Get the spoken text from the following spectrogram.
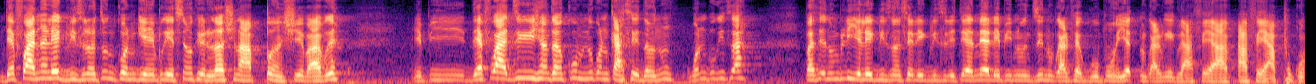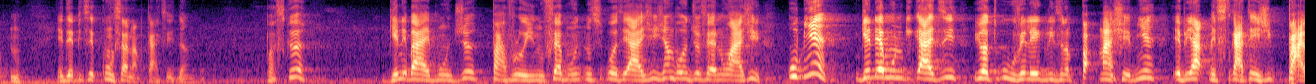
Des fois, dans l'église, nous avons l'impression que l'oche n'a penché, pas vrai? Et puis, des fois, dirigeants d'un coup, nous avons cassé dans nous. Vous comprenez ça? Parce que nous oublions l'église, c'est l'église l'éternel, et puis nous disons, nous allons faire gros ponyette, nous allons régler l'affaire affaire pour nous. Et depuis, c'est comme ça nous avons cassé dans nous. Parce que, Gene ba bon Dieu, pas vouloir nous faire, nous supposer agir, Jean bon Dieu fait nous agir. Ou bien, il y a des gens qui ont dit, ils ont trouvé l'église n'a pas marché bien, et puis il y a une stratégie, pas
